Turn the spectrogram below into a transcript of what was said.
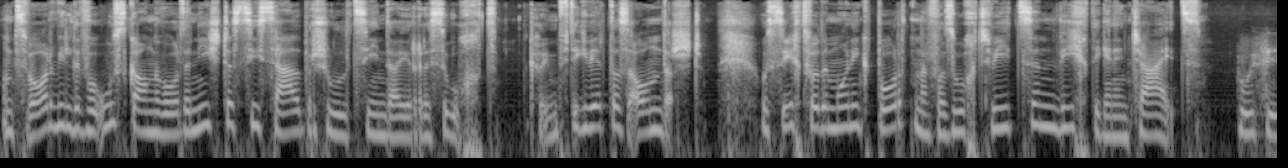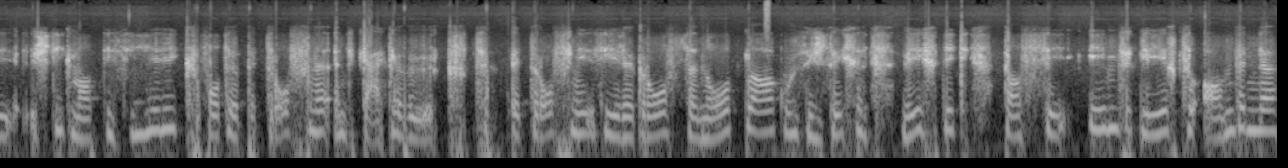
Und zwar, weil davon ausgegangen worden ist, dass sie selber schuld sind an ihrer Sucht. Künftig wird das anders. Aus Sicht von Monik Portner von Sucht Schweiz ein wichtiger Entscheid sie Stigmatisierung der Betroffenen entgegenwirkt. Betroffene sind in einer grossen Notlage und es ist sicher wichtig, dass sie im Vergleich zu anderen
